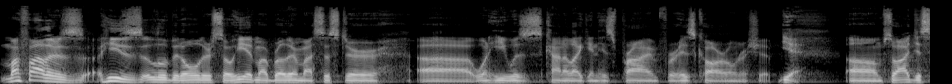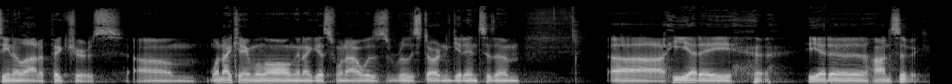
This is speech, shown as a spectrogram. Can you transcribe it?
my father's he's a little bit older, so he had my brother and my sister uh, when he was kind of like in his prime for his car ownership. Yeah. Um, so I just seen a lot of pictures. Um, when I came along, and I guess when I was really starting to get into them, uh, he had a he had a Honda Civic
